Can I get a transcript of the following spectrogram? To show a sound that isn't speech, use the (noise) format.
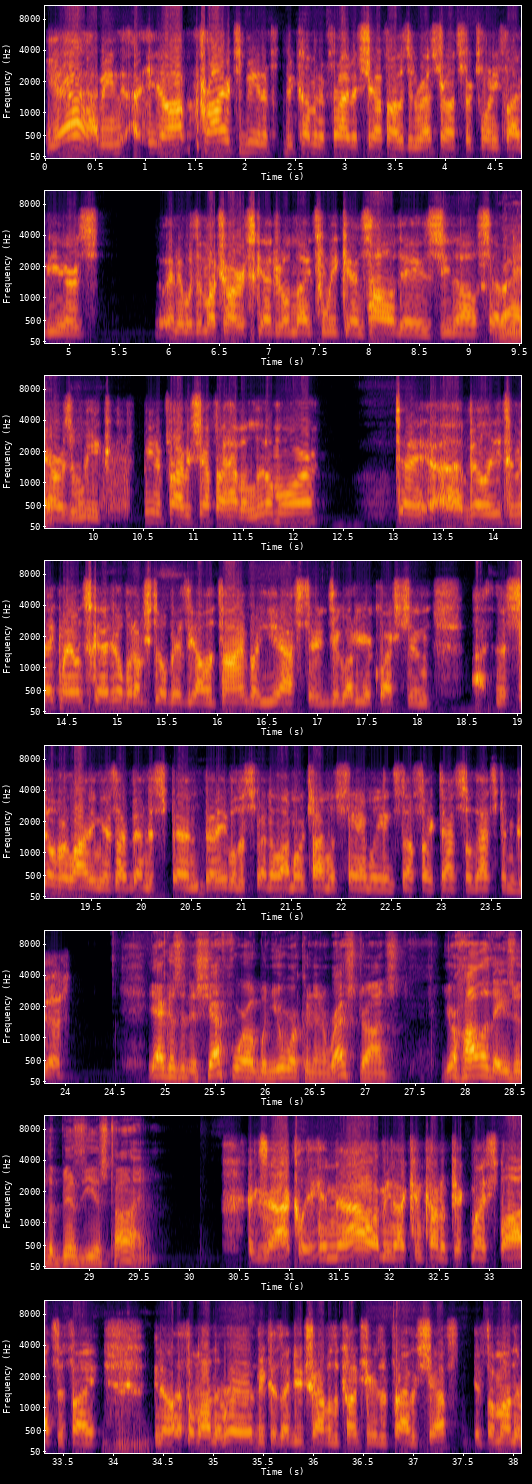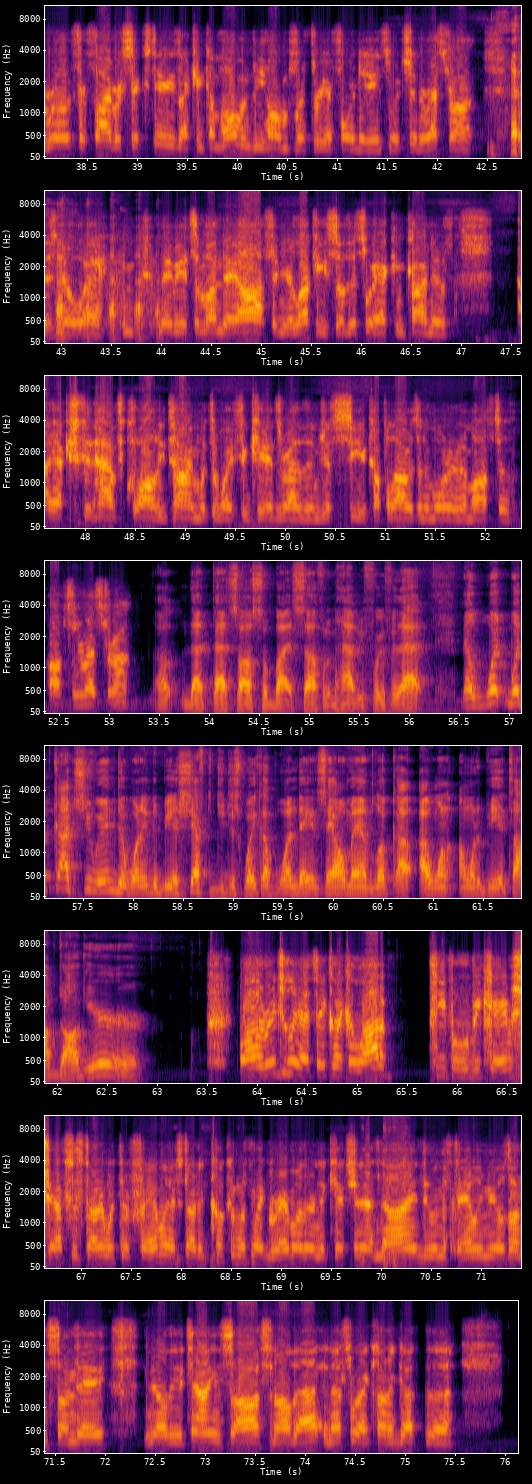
Yeah, I mean, uh, you know, uh, prior to being a, becoming a private chef, I was in restaurants for 25 years, and it was a much harder schedule: nights, weekends, holidays. You know, 70 Right. hours a week. Being a private chef, I have a little more uh, ability to make my own schedule, but I'm still busy all the time. But yes, to, to go to your question, uh, the silver lining is I've been to spend, been able to spend a lot more time with family and stuff like that. So that's been good. Yeah, because in the chef world, when you're working in restaurants, your holidays are the busiest time. Exactly. And now, I mean, I can kind of pick my spots if I, you know, if I'm on the road because I do travel the country as a private chef. If I'm on the road for five or six days, I can come home and be home for three or four days, which in a restaurant, there's no way. (laughs) Maybe it's a Monday off and you're lucky. So this way I can kind of, I actually can have quality time with the wife and kids rather than just see a couple hours in the morning and I'm off to, off to the restaurant. Oh, that that's awesome by itself, and I'm happy for you for that. Now, what what got you into wanting to be a chef? Did you just wake up one day and say, "Oh man, look, I, I want I want to be a top dog here"? Or Well, originally, I think like a lot of people who became chefs, it started with their family. I started cooking with my grandmother in the kitchen at nine, doing the family meals on Sunday, you know, the Italian sauce and all that. And that's where I kind of got the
